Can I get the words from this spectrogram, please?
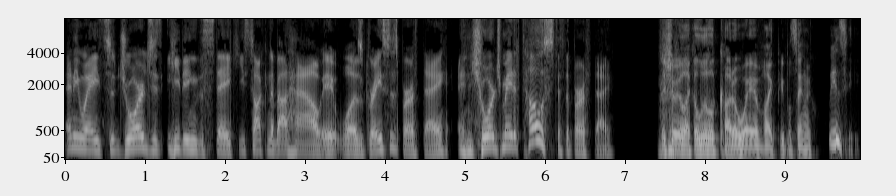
Anyway, so George is eating the steak. He's talking about how it was Grace's birthday and George made a toast at the birthday. They show you like a little cutaway of like people saying like, "Who is he?"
